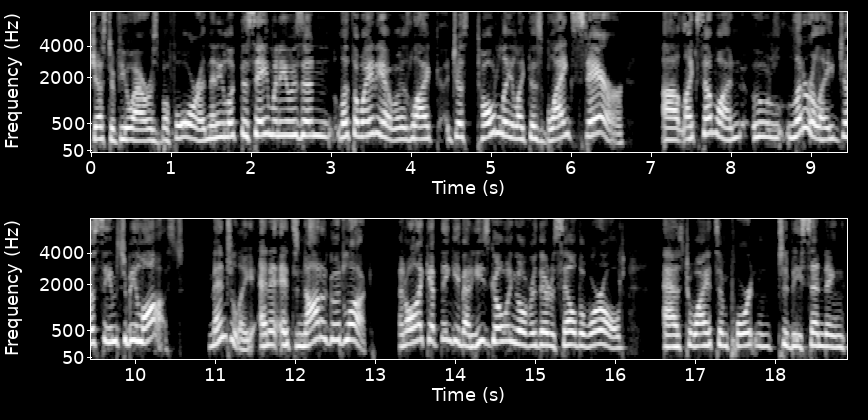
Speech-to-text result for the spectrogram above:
just a few hours before. And then he looked the same when he was in Lithuania. It was like just totally like this blank stare uh, like someone who literally just seems to be lost mentally. And it, it's not a good look. And all I kept thinking about, he's going over there to sell the world as to why it's important to be sending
